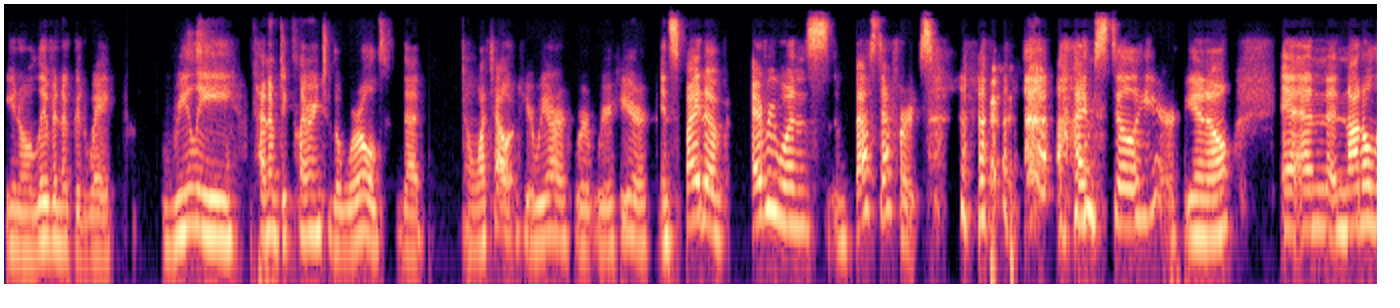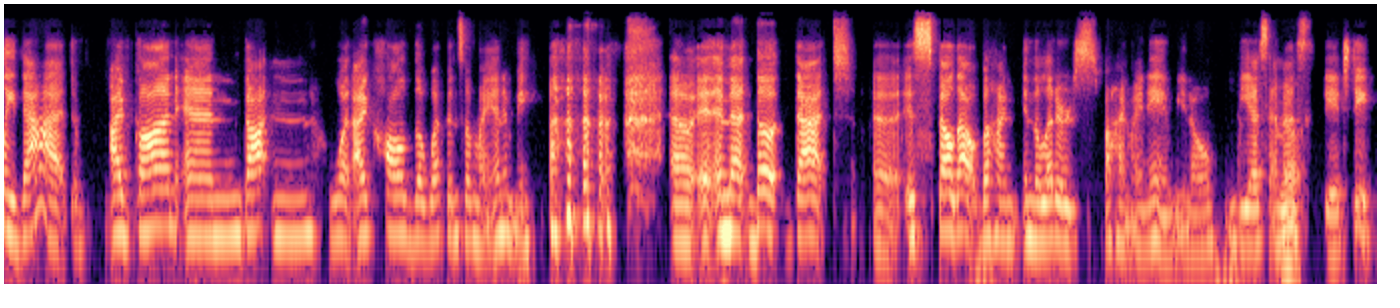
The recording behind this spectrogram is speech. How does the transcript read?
you know live in a good way. Really kind of declaring to the world that oh, watch out here we are we're, we're here. In spite of everyone's best efforts i'm still here you know? And, and not only that i've gone and gotten what i call the weapons of my enemy uh, and, that the that uh, is spelled out behind in the letters behind my name you know bsms yeah. phd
